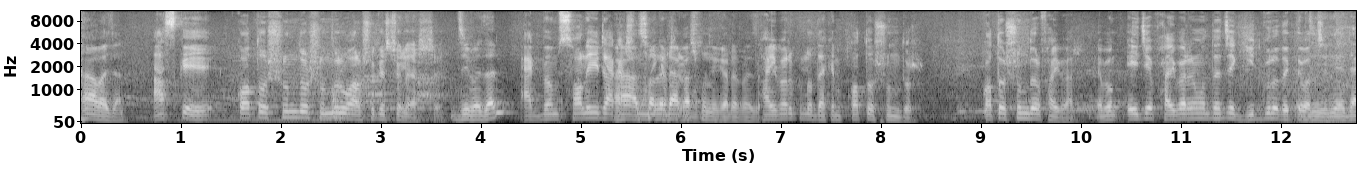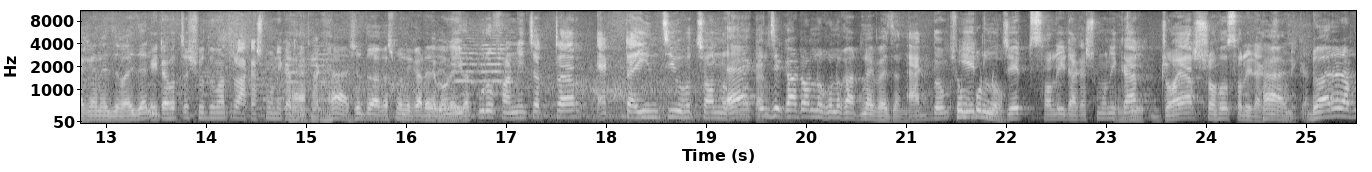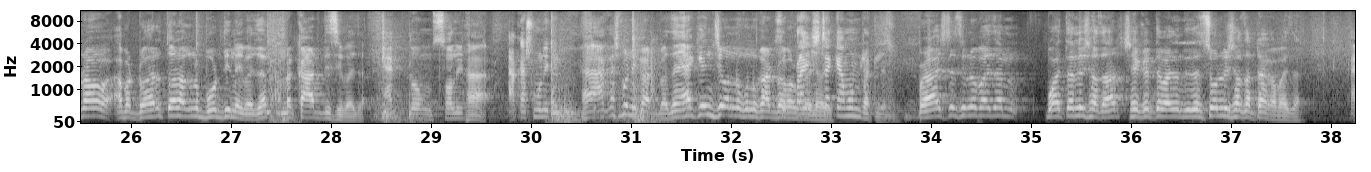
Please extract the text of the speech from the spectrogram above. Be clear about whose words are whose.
Speaker 1: হ্যাঁ ভাইজান।
Speaker 2: আজকে কত সুন্দর সুন্দর ওয়াল শোকেস চলে আসছে।
Speaker 1: জি ভাইজান।
Speaker 2: একদম সলিড আকাশ
Speaker 1: সলিড
Speaker 2: আকাশ
Speaker 1: আকাশমণি
Speaker 2: মধ্যে।
Speaker 1: ভাইজান।
Speaker 2: ফাইবারগুলো দেখেন কত সুন্দর। কত সুন্দর ফাইবার। এবং এই যে ফাইবারের মধ্যে যে গিটগুলো দেখতে পাচ্ছেন
Speaker 1: এই দেখেন এই যে ভাইজান।
Speaker 2: এটা হচ্ছে শুধুমাত্র আকাশমণি কাঠে থাকে।
Speaker 1: হ্যাঁ শুধু আকাশমণি কাঠের
Speaker 2: এবং এই পুরো ফার্নিচারটার একটা ইঞ্চিও হচ্ছে অন্য
Speaker 1: এক
Speaker 2: কাঠ।
Speaker 1: ইঞ্চি কাঠ অন্য কোনো কাঠ নাই ভাইজান।
Speaker 2: একদম
Speaker 1: সম্পূর্ণ।
Speaker 2: জেট সলিড আকাশমণি কাঠ ড্রয়ার সহ সলিড
Speaker 1: হ্যাঁ
Speaker 2: আকাশমণি কাঠ।
Speaker 1: ডয়ারের আপনার আবার ডয়ারের তো কোনো বোর্ড দিই নাই ভাইজান আমরা কাঠ দিছি ভাইজান।
Speaker 2: একদম সলিড
Speaker 1: হ্যাঁ।
Speaker 2: আকাশমণি কাঠ।
Speaker 1: হ্যাঁ আকাশমণি কাঠ ভাইজান এক ইঞ্চি অন্য কোনো কাঠ ব্যবহার
Speaker 2: প্রাইসটা কেমন রাখলেন?
Speaker 1: প্রাইসটা ছিল ভাইজান পঁয়তাল্লিশ হাজার সেক্ষেত্রে ভাইজান দিতে চল্লিশ হাজার টাকা ভাইজান।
